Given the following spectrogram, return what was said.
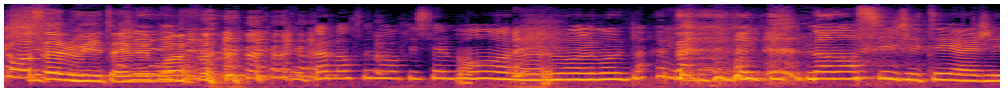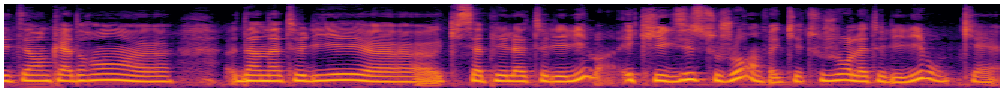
Comment ça, Louis T'as été J'ai- prof? J'ai pas forcément officiellement euh, dans le grand là. non, non, si, j'étais euh, j'ai été encadrant euh, d'un atelier euh, qui s'appelait l'Atelier Libre et qui existe toujours, en fait, qui est toujours l'Atelier Libre, qui a,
